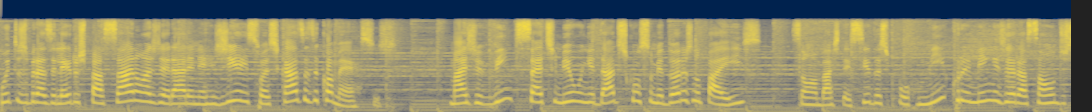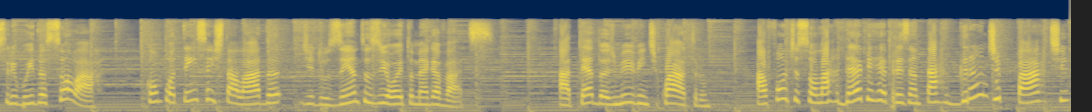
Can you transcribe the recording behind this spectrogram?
muitos brasileiros passaram a gerar energia em suas casas e comércios. Mais de 27 mil unidades consumidoras no país são abastecidas por micro e mini geração distribuída solar, com potência instalada de 208 megawatts. Até 2024, a fonte solar deve representar grande parte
